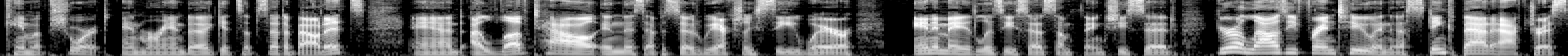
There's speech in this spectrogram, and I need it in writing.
came up short, and Miranda gets upset about it. And I loved how in this episode we actually see where animated Lizzie says something. She said, You're a lousy friend too, and a stink bad actress.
